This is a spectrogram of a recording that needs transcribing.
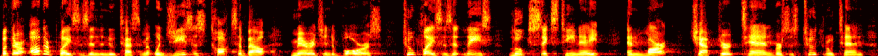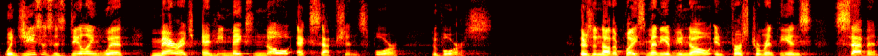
But there are other places in the New Testament when Jesus talks about marriage and divorce, two places at least, Luke 16 8 and Mark chapter 10, verses 2 through 10, when Jesus is dealing with marriage and he makes no exceptions for divorce. There's another place, many of you know, in 1 Corinthians 7,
